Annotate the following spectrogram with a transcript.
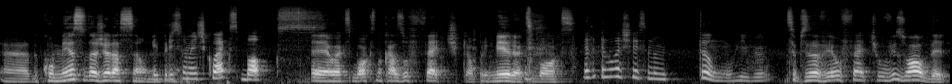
eh, do começo da geração. E principalmente com o Xbox. É, o Xbox, no caso o Fat, que é o primeiro Xbox. Eu, achei esse nome tão horrível. Você precisa ver o Fat, o visual dele.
